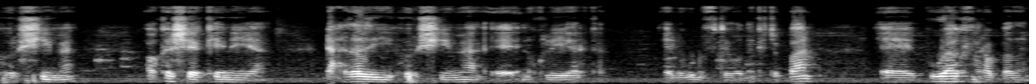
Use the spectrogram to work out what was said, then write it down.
horshima oo ka sheekeynaya dhacdadii horshima ee nucleyeerka ee lagu dhuftay waddanka jaban bugaag fara badan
